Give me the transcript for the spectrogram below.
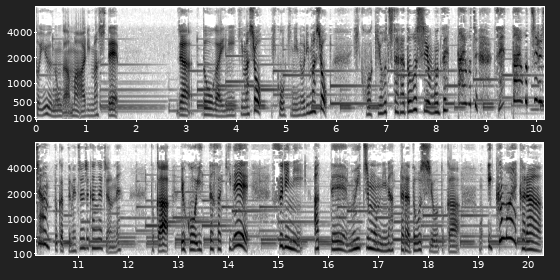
というのがまあありまして、じゃあ、道外に行きましょう。飛行機に乗りましょう。飛行機落ちたらどうしよう。もう絶対落ちる。絶対落ちるじゃんとかってめちゃめちゃ考えちゃうね。とか、旅行行った先で、スリに会って無一文になったらどうしようとか、もう行く前から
